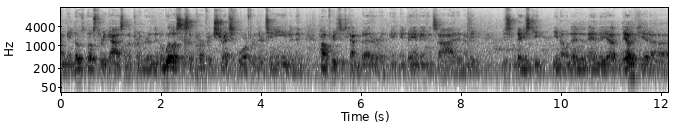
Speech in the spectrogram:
I mean, those those three guys on the perimeter. And then Willis is a perfect stretch four for their team. And then Humphries has gotten better, and, and Bam Bam inside. And I mean, they just keep, you know, and, and the uh, the other kid, uh,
